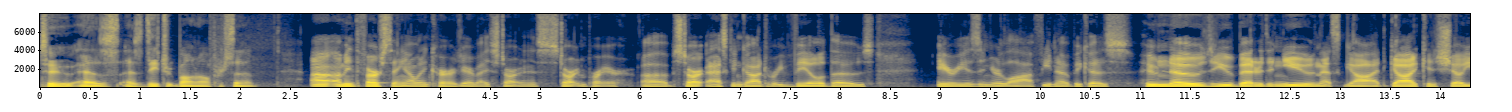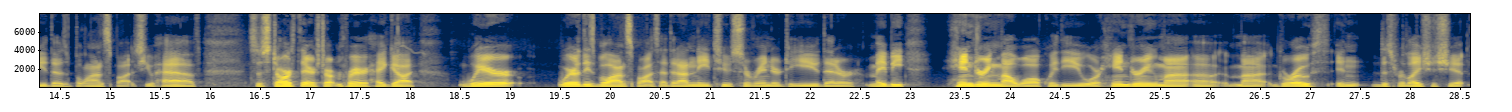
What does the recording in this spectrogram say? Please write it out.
to, as as Dietrich Bonhoeffer said? Uh, I mean, the first thing I would encourage everybody to start in is start in prayer. Uh, start asking God to reveal those areas in your life, you know, because who knows you better than you, and that's God. God can show you those blind spots you have. So start there. Start in prayer. Hey, God, where where are these blind spots that, that I need to surrender to you that are maybe hindering my walk with you or hindering my uh, my growth in this relationship?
